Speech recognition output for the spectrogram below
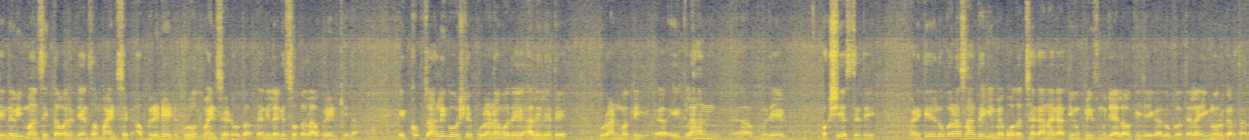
जे नवीन मानसिकतावाले ज्यांचा माइंडसेट अपग्रेडेड ग्रोथ माइंडसेट होता त्यांनी लगेच स्वतःला अपग्रेड केला. एक खूप चांगली गोष्ट आहे पुराणामध्ये आलेले ते पुराणमधली. एक लहान म्हणजे पक्षी असते ते. आणि ते लोकांना सांगते की मैं बहुत अच्छा गाना गाती हूँ प्लीज मुझे अलाव कीजिएगा. लोक त्याला इग्नोर करतात.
